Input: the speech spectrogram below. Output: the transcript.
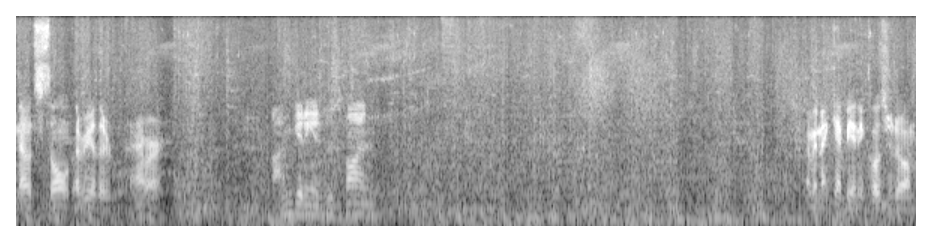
No, it's still every other hammer. I'm getting it just fine. I mean, I can't be any closer to him.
